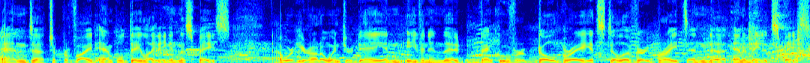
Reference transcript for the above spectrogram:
and uh, to provide ample daylighting in the space. Uh, we're here on a winter day, and even in the Vancouver dull gray, it's still a very bright and uh, animated space.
